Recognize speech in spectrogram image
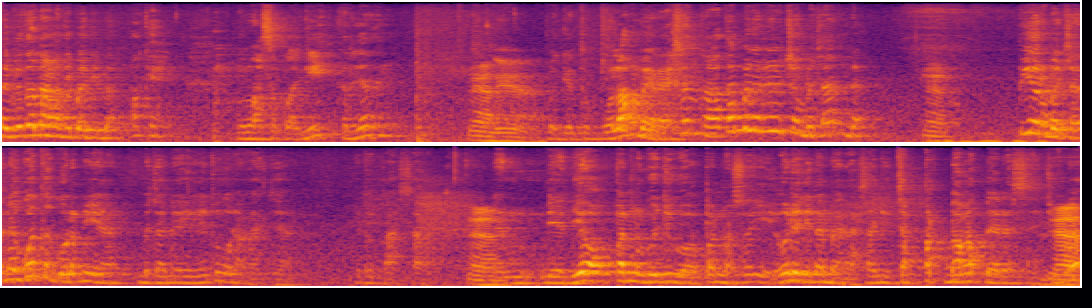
lebih tenang tiba-tiba. Oke, gue masuk lagi kerja. Ya. Ya. Begitu pulang beresin, ternyata benar dia coba bercanda. Ya. Pure bercanda, gue tegur dia. Bercanda itu kurang ajar, itu kasar. Ya. Dan dia dia open, gue juga open. Maksudnya ya udah kita beres lagi, cepet banget beresnya. Cuma Ya.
